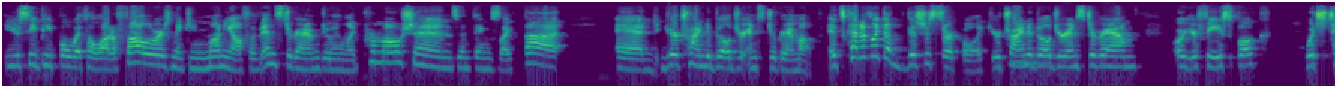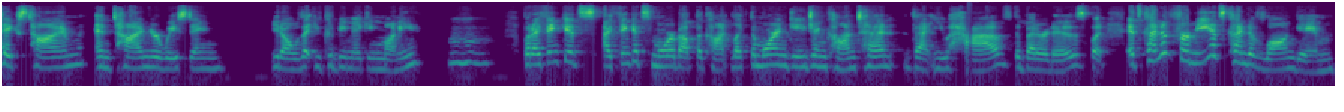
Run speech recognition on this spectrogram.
you see people with a lot of followers making money off of Instagram doing like promotions and things like that and you're trying to build your Instagram up. It's kind of like a vicious circle. Like you're trying to build your Instagram or your Facebook, which takes time and time you're wasting, you know, that you could be making money. hmm But I think it's I think it's more about the con like the more engaging content that you have, the better it is. But it's kind of for me it's kind of long game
